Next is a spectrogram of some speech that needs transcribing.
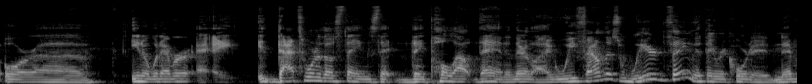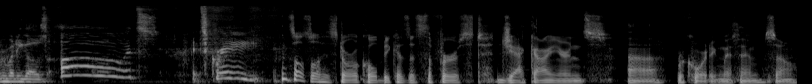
or uh, you know whatever. It, that's one of those things that they pull out then and they're like we found this weird thing that they recorded. And everybody goes oh it's it's great. It's also historical because it's the first jack irons uh, recording with him so.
